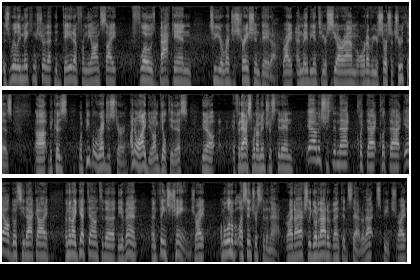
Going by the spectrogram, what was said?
is really making sure that the data from the on-site flows back in to your registration data, right? And maybe into your CRM or whatever your source of truth is. Uh, because when people register, I know I do, I'm guilty of this. You know, if it asks what I'm interested in, yeah, I'm interested in that, click that, click that, yeah, I'll go see that guy. And then I get down to the, the event and things change, right? I'm a little bit less interested in that, right? I actually go to that event instead or that speech, right?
